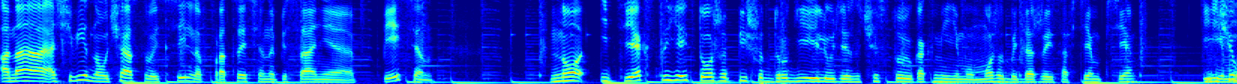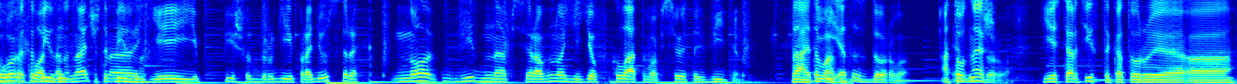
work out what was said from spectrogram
Она, очевидно, участвует сильно в процессе написания песен, но и тексты ей тоже пишут другие люди, зачастую, как минимум. Может быть, даже и совсем все. И Ничего, музыку это бизнес, однозначно это бизнес. ей пишут другие продюсеры, но видно все равно ее вклад во все это виден. Да, это И важно. это здорово. а то, Это знаешь, здорово. есть артисты, которые... а,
